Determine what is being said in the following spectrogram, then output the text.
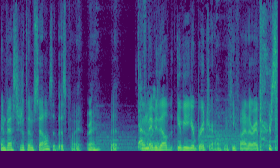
investors themselves at this point, right? But Definitely. And maybe they'll give you your bridge round if you find the right person.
